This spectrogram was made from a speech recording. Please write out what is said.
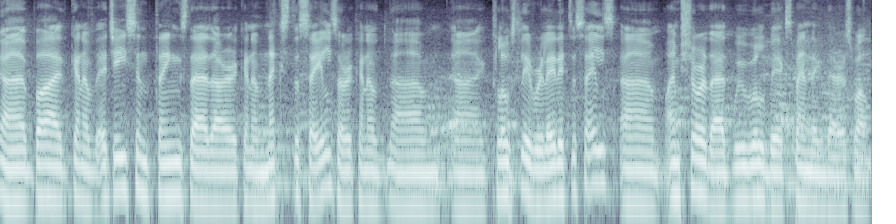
Uh, but kind of adjacent things that are kind of next to sales or kind of um, uh, closely related to sales, um, I'm sure that we will be expanding there as well.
